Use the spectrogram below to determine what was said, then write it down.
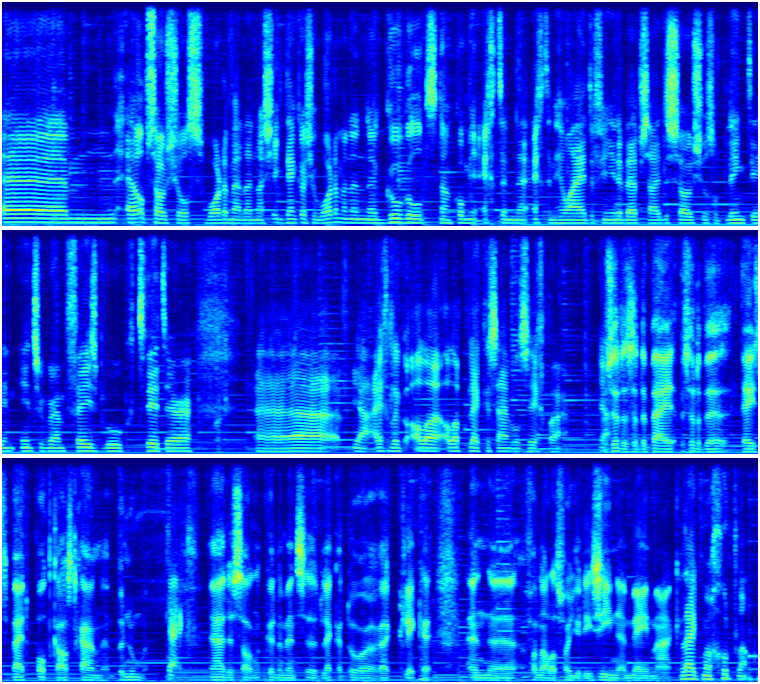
Ehm, eh, op socials, Watermelon. Als je, ik denk als je Watermelon googelt, dan kom je echt een, echt een heel eind. Dan vind je de website, de socials op LinkedIn, Instagram, Facebook, Twitter. Eh, ja, eigenlijk alle, alle plekken zijn wel zichtbaar. Ja. We zullen, ze erbij, we zullen we deze bij de podcast gaan eh, benoemen. Kijk, Ja, dus dan kunnen mensen lekker doorklikken en eh, van alles van jullie zien en meemaken. lijkt me een goed plan.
